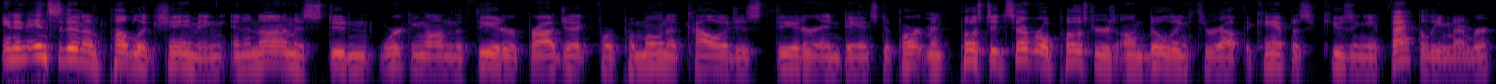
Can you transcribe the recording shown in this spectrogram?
In an incident of public shaming, an anonymous student working on the theater project for Pomona College's theater and dance department posted several posters on buildings throughout the campus accusing a faculty member,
